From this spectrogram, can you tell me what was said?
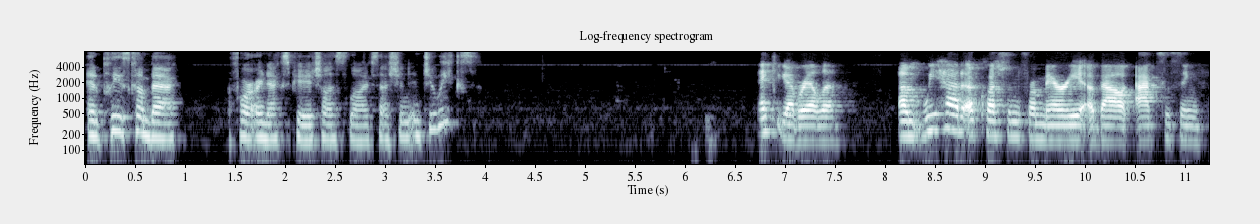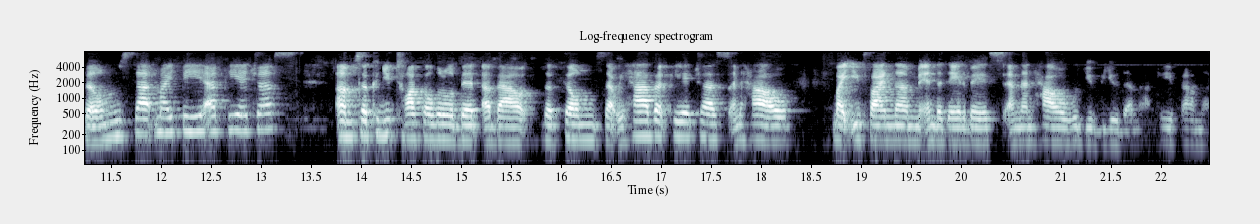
And please come back for our next PHS live session in two weeks. Thank you, Gabriela. Um, we had a question from Mary about accessing films that might be at PHS. Um, so could you talk a little bit about the films that we have at PHS and how might you find them in the database and then how would you view them after you found them?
